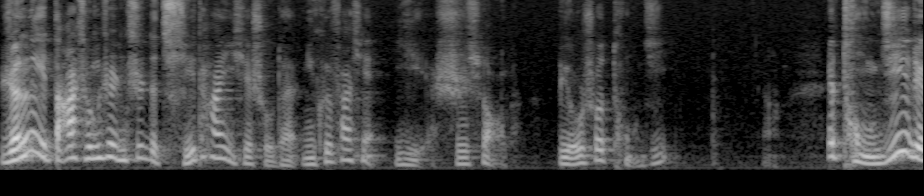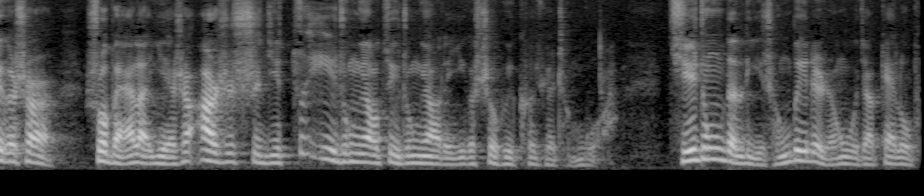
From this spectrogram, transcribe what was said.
人类达成认知的其他一些手段，你会发现也失效了。比如说统计，啊，那统计这个事儿，说白了也是二十世纪最重要、最重要的一个社会科学成果啊。其中的里程碑的人物叫盖洛普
